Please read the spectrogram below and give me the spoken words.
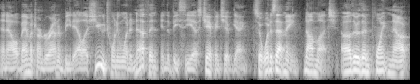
and Alabama turned around and beat LSU 21 to nothing in the BCS championship game. So what does that mean? Not much, other than pointing out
